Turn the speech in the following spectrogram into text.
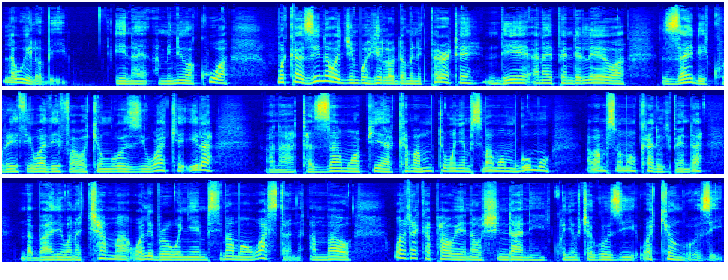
la Willoughby. Inaaminiwa kuwa mweka wa jimbo hilo Dominic Perrottet ndiye anayependelewa zaidi kurithi wadhifa wa kiongozi wake, ila anatazamwa pia kama mtu mwenye msimamo mgumu ama msimamo mkali ukipenda, na baadhi ya wanachama wa Liberal wenye msimamo wa wastani ambao wanataka pawe na ushindani kwenye uchaguzi wa kiongozi.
